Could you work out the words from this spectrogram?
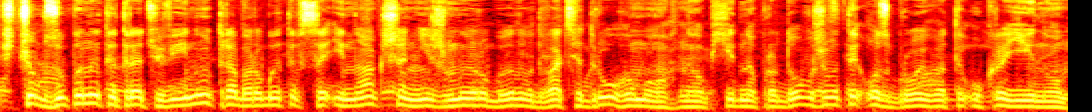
Щоб зупинити третю війну, треба робити все інакше ніж ми робили в 22-му. Необхідно продовжувати озброювати Україну,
